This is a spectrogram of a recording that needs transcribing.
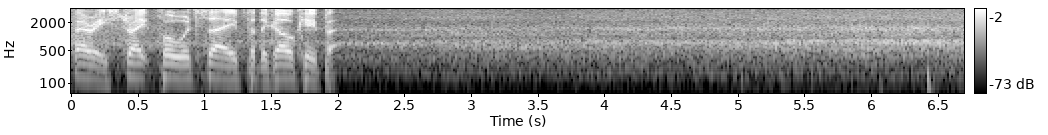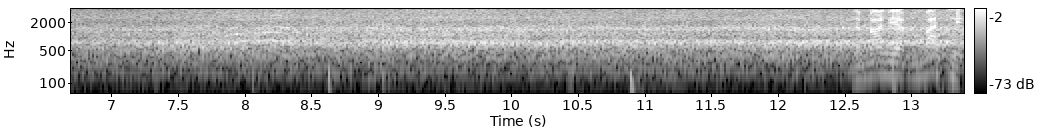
Very straightforward save for the goalkeeper. Nemanja Matic.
